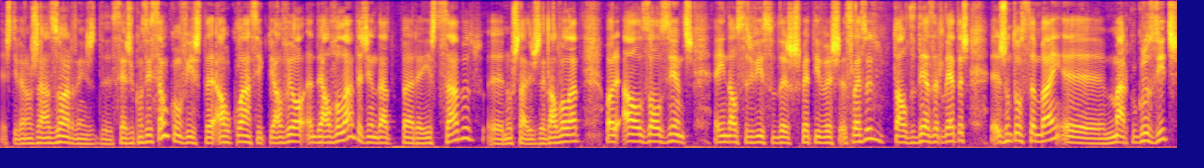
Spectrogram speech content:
estiveram já às ordens de Sérgio Conceição, com vista ao clássico de Alvalade, agendado para este sábado, eh, no estádio José de Alvalade. Ora, aos ausentes, ainda ao serviço das respectivas seleções, um total de 10 atletas, eh, juntam-se também eh, Marco Gruzic,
